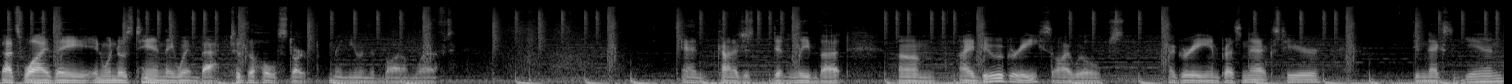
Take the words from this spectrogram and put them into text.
that's why they, in Windows 10, they went back to the whole Start menu in the bottom left. And kind of just didn't leave that. Um, I do agree, so I will agree and press next here. Do next again,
